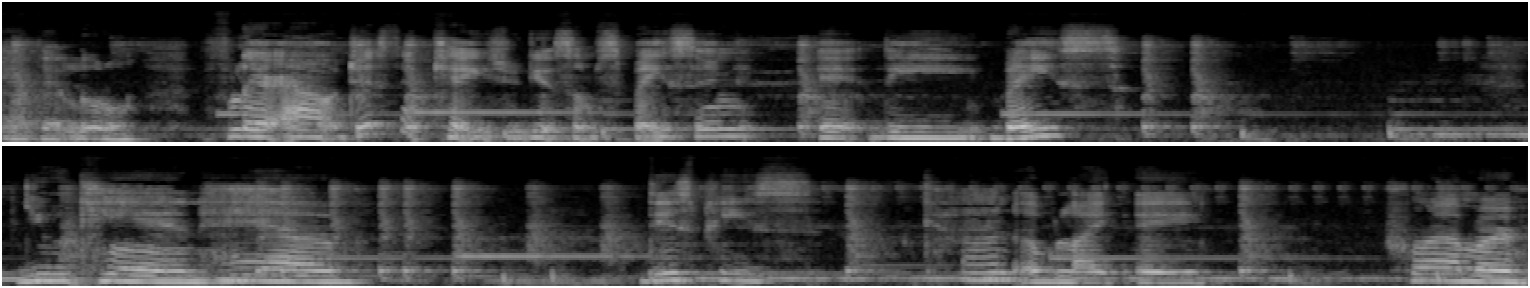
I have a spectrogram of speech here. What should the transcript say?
have that little flare out just in case you get some spacing at the base. You can have this piece kind of like a primer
